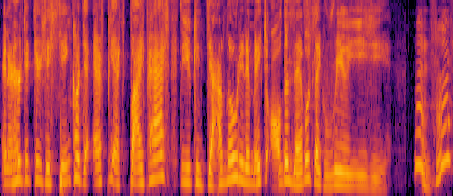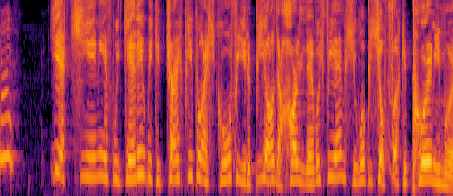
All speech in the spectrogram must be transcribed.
and I heard that there's this thing called the FPS Bypass that you can download, and it makes all the levels like really easy. Hmm, hmm, hmm. If we get it, we could charge people at school for you to beat all the hard levels for them, so you won't be so fucking poor anymore.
